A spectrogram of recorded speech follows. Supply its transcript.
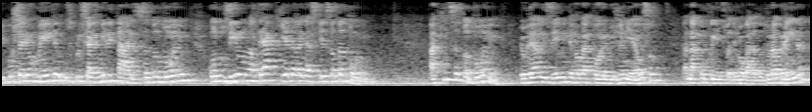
e posteriormente os policiais militares de Santo Antônio conduziram até aqui a delegacia de Santo Antônio. Aqui em Santo Antônio, eu realizei o interrogatório do Janielson, na companhia de sua advogada, doutora Brenda,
